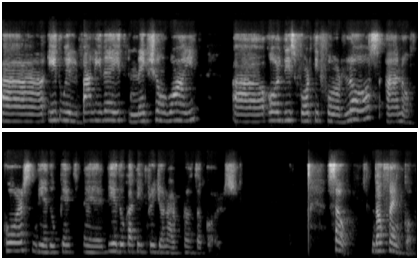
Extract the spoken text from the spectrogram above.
uh, it will validate nationwide uh, all these 44 laws and of course the, educate, the, educative regional protocols. So, DoFemCo.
